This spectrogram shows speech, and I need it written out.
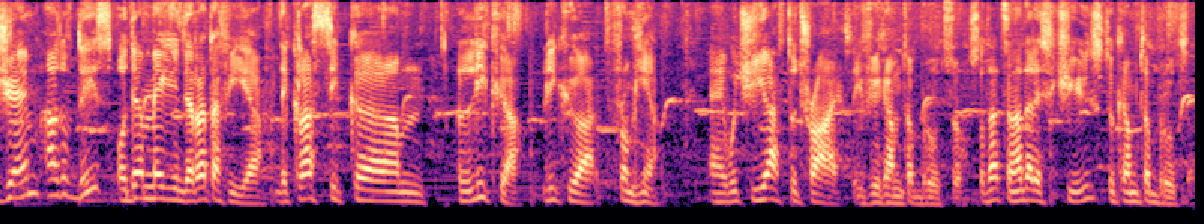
jam out of this, or they're making the ratafia, the classic um, liqueur, liqueur from here, uh, which you have to try if you come to Abruzzo. So that's another excuse to come to Abruzzo.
